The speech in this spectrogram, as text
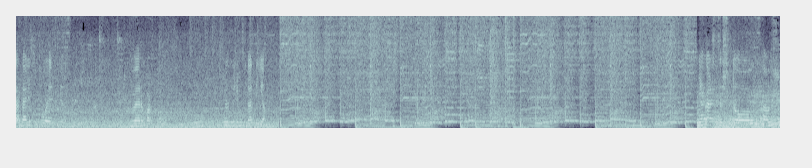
Оказались в поезде в аэропорту. Сейчас будем куда-то ехать. Мне кажется, что к концу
